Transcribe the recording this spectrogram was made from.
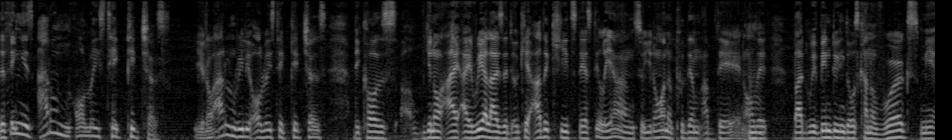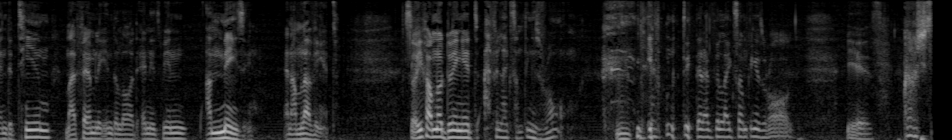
The thing is I don't always take pictures. You know, I don't really always take pictures because, uh, you know, I, I realize that, okay, other kids, they're still young, so you don't want to put them up there and all that. But we've been doing those kind of works, me and the team, my family in the Lord, and it's been amazing, and I'm loving it. So if I'm not doing it, I feel like something is wrong. if I'm not doing that, I feel like something is wrong. Yes. Gosh,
